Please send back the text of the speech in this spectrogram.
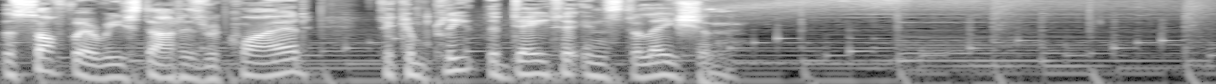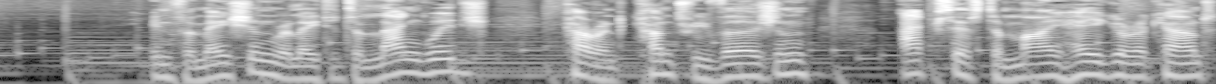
The software restart is required to complete the data installation. Information related to language, current country version, access to My Hager account,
